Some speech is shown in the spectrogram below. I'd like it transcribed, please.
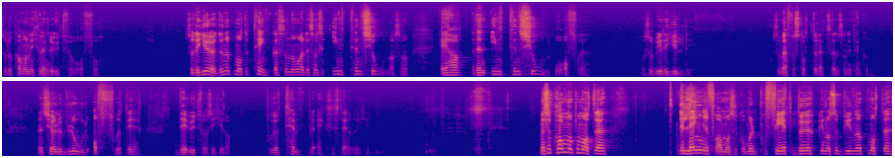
så da kan man ikke lenger utføre offer. Så det jødene på en måte tenker seg nå, er det en slags intensjon. altså Jeg har den intensjon å ofre, og så blir det gyldig. Som jeg har forstått det rett, så er det sånn de tenker nå. Men selve blodofferet, det, det utføres ikke i dag. Pga. tempelet eksisterer ikke. Men så kommer på en måte det lengre fram, og så kommer det profetbøkene, og så begynner på en måte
